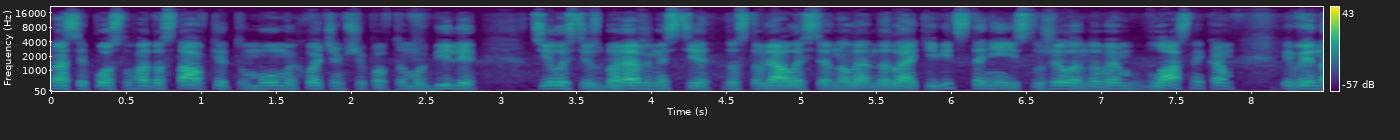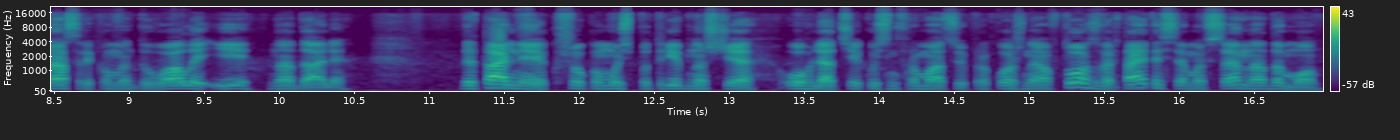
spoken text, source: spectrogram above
в нас є послуга доставки, тому ми хочемо, щоб автомобілі в цілості в збереженості доставлялися на ле- далекій відстані і служили новим власникам. І ви нас рекомендували і надалі. Детально, якщо комусь потрібно ще огляд чи якусь інформацію про кожне авто, звертайтеся, ми все надамо.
